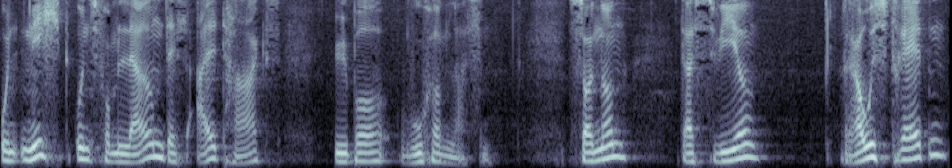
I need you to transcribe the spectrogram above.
und nicht uns vom Lärm des Alltags überwuchern lassen, sondern dass wir raustreten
